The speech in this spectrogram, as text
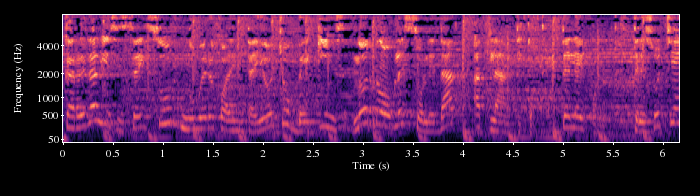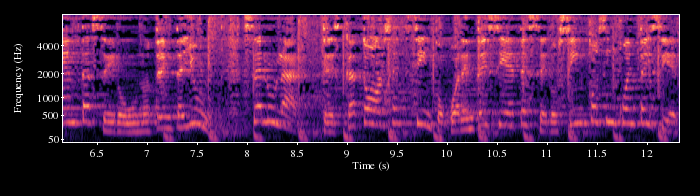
Carrera 16 Sur, número 48, B15, Los Robles, Soledad, Atlántico. Teléfono 380-0131. Celular 314-547-0557.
